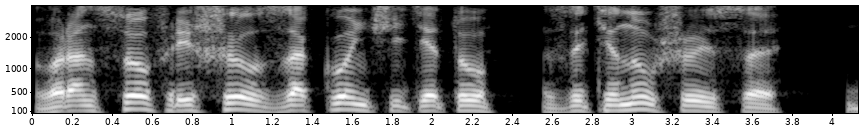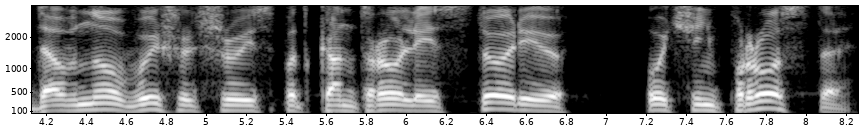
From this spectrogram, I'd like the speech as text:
Воронцов решил закончить эту затянувшуюся, давно вышедшую из-под контроля историю очень просто,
